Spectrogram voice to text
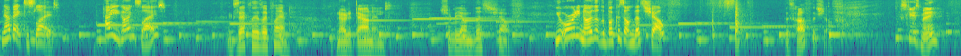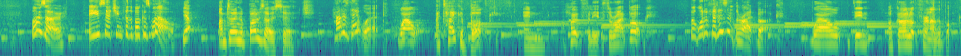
Now back to Slade. How are you going, Slade? Exactly as I planned. I've noted it down and should be on this shelf. You already know that the book is on this shelf? This half the shelf. Excuse me? Bozo, are you searching for the book as well? Yep, I'm doing a bozo search. How does that work? Well, I take a book and hopefully it's the right book. But what if it isn't the right book? Well, then I'll go look for another book.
